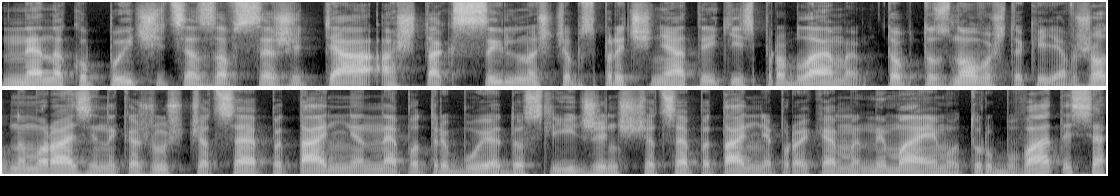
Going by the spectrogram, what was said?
не накопичиться за все життя аж так сильно, щоб спричиняти якісь проблеми. Тобто, знову ж таки, я в жодному разі не кажу, що це питання не потребує досліджень, що це питання, про яке ми не маємо турбуватися.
